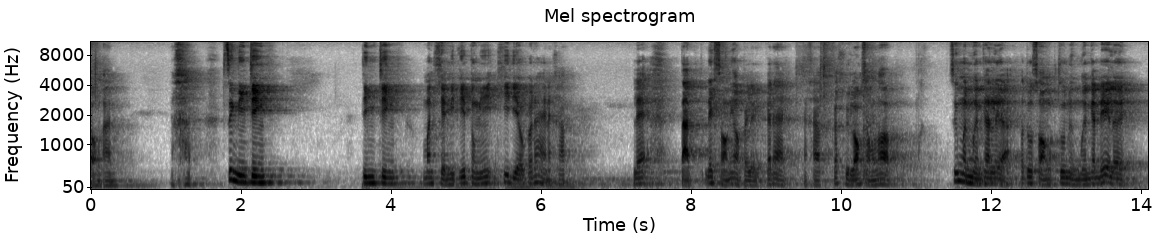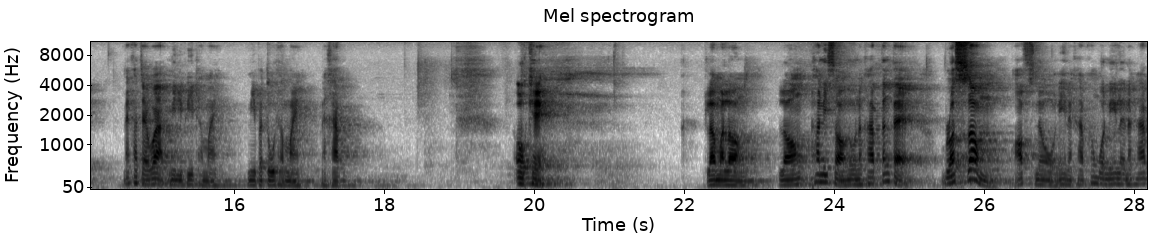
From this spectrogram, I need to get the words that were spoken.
2 อันนะครับซึ่งจริงๆ จริง ๆ มันเขียน repeat ตรงนี้ที่เดียวก็ได้นะครับ และตัดเลข 2 นี้ออกไปเลยก็ได้นะครับ ก็คือร้องสองรอบ ซึ่งมันเหมือนกันเลยอะประตู2กับประตู 1 เหมือนกันเด้เลย ไม่เข้าใจว่ามี repeat ทำไม มีประตูทำไมนะครับ โอเค เรามาลองร้องท่อนที่ 2 ดูนะครับ ตั้งแต่ blossom of snow นี่นะครับข้างบนนี้เลยนะครับ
